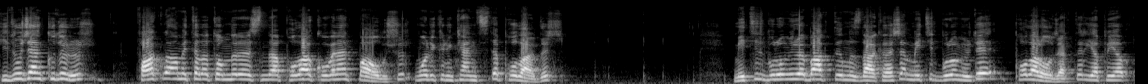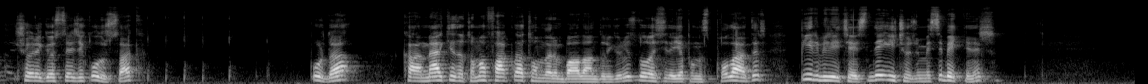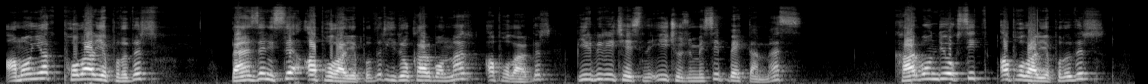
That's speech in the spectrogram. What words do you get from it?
Hidrojen klorür farklı ametal atomları arasında polar kovalent bağ oluşur. Molekülün kendisi de polardır. Metil bromüre baktığımızda arkadaşlar metil bromür de polar olacaktır. Yapıya şöyle gösterecek olursak burada merkez atoma farklı atomların bağlandığını görüyoruz. Dolayısıyla yapımız polardır. Birbiri içerisinde iyi çözünmesi beklenir. Amonyak polar yapılıdır. Benzen ise apolar yapılıdır. Hidrokarbonlar apolardır. Birbiri içerisinde iyi çözünmesi beklenmez. Karbondioksit apolar yapılıdır.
